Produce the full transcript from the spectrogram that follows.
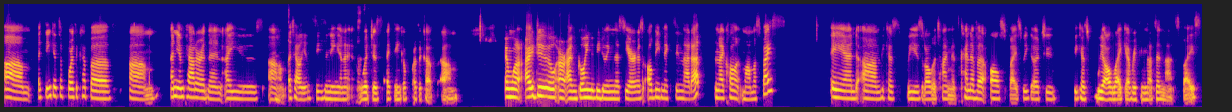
Um, I think it's a fourth a cup of um, onion powder, and then I use um, Italian seasoning in it, which is I think a fourth a cup. Um, and what I do, or I'm going to be doing this year, is I'll be mixing that up, and I call it Mama Spice. And um, because we use it all the time, it's kind of a allspice we go to because we all like everything that's in that spice.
